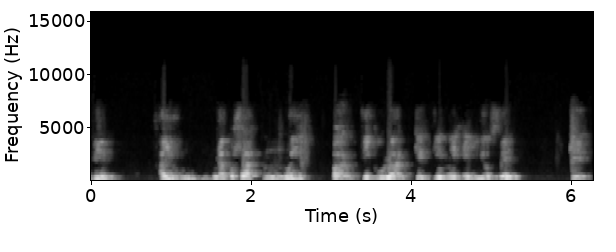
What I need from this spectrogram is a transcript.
Bien, hay una cosa muy particular que tiene el IOC, que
